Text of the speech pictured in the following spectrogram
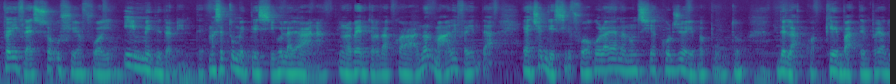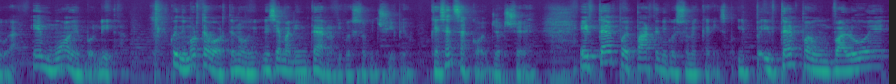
per riflesso uscirà fuori immediatamente. Ma se tu mettessi quella rana in una pentola d'acqua normale, fredda, e accendessi il fuoco, la rana non si accorgerebbe appunto dell'acqua che va a temperatura e muore bollita. Quindi molte volte noi ne siamo all'interno di questo principio, che senza accorgercene. E il tempo è parte di questo meccanismo. Il, il tempo è un valore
